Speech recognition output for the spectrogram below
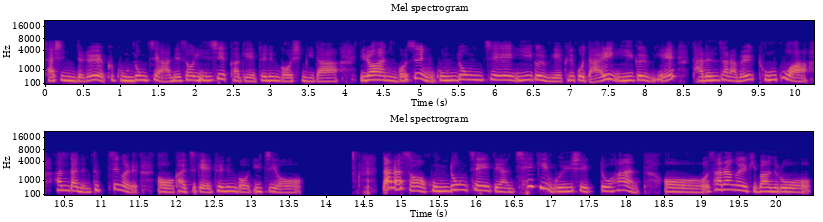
자신들을 그 공동체 안에서 인식하게 되는 것입니다. 이러한 것은 공동체의 이익을 위해 그리고 나의 이익을 위해 다른 사람을 도구화한다는 특징을 어, 가지게 되는 것이지요. 따라서 공동체에 대한 책임 의식 또한 어, 사랑을 기반으로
